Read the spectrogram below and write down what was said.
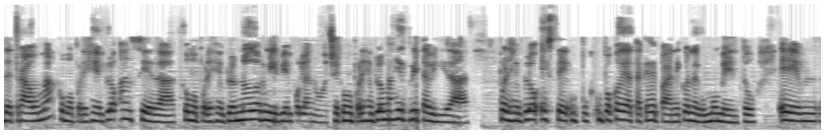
de trauma, como por ejemplo ansiedad, como por ejemplo no dormir bien por la noche, como por ejemplo más irritabilidad, por ejemplo, este, un, poco de ataques de pánico en algún momento, em,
